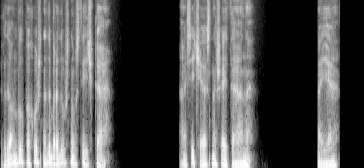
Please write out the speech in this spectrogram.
Тогда он был похож на добродушного старичка. А сейчас на шайтана. А я...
